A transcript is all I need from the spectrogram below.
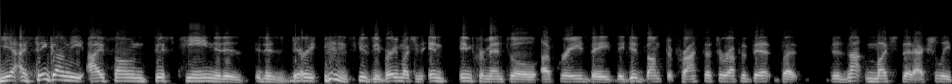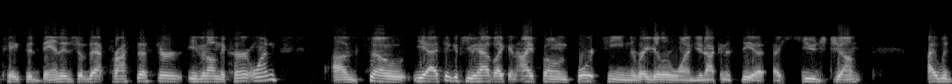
Yeah, I think on the iPhone 15, it is it is very excuse me very much an in, incremental upgrade. They they did bump the processor up a bit, but there's not much that actually takes advantage of that processor even on the current one. Um, so yeah, I think if you have like an iPhone 14, the regular one, you're not going to see a, a huge jump. I would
